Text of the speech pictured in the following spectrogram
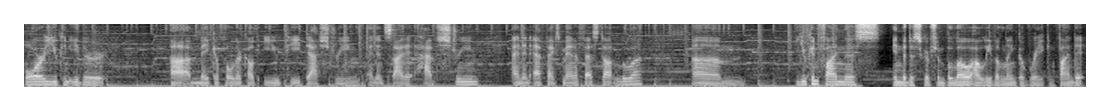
or you can either uh, make a folder called EUP-stream and inside it have stream and an fx manifest.lua. Um, you can find this in the description below. I'll leave a link of where you can find it.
